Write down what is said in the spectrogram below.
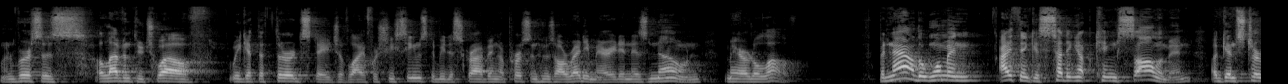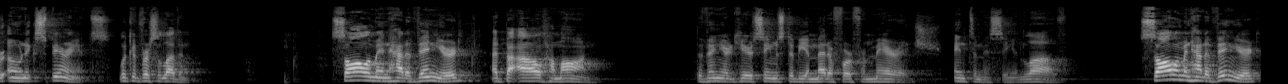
In verses 11 through 12, we get the third stage of life where she seems to be describing a person who's already married and is known marital love. But now the woman, I think, is setting up King Solomon against her own experience. Look at verse 11. Solomon had a vineyard at Baal Hamon. The vineyard here seems to be a metaphor for marriage, intimacy, and love. Solomon had a vineyard,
